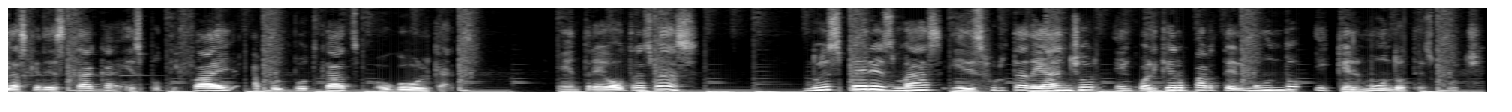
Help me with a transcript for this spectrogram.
las que destaca Spotify, Apple Podcasts o Google Cats, entre otras más. No esperes más y disfruta de Anchor en cualquier parte del mundo y que el mundo te escuche.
